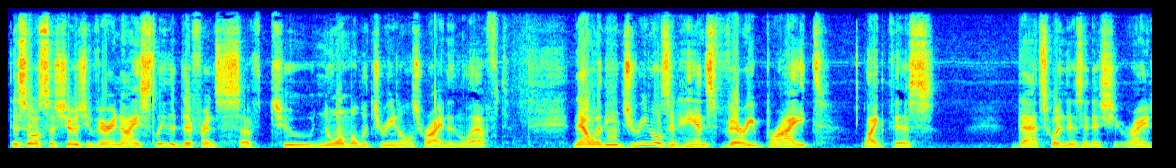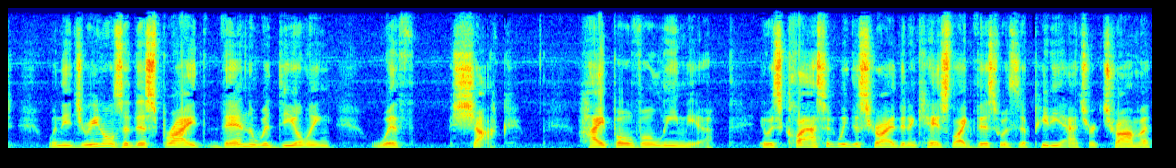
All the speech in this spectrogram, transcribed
This also shows you very nicely the difference of two normal adrenals, right and left. Now, when the adrenals enhance very bright, like this, that's when there's an issue, right? When the adrenals are this bright, then we're dealing with shock, hypovolemia. It was classically described in a case like this with a pediatric trauma,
